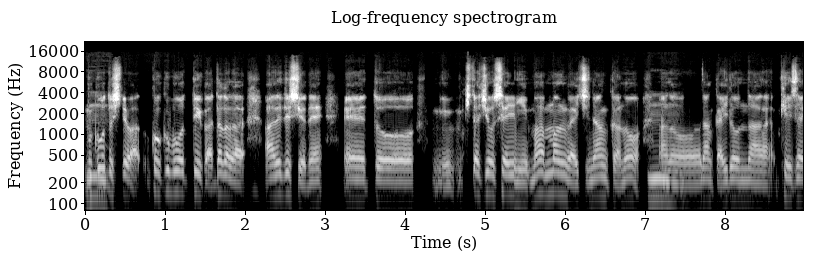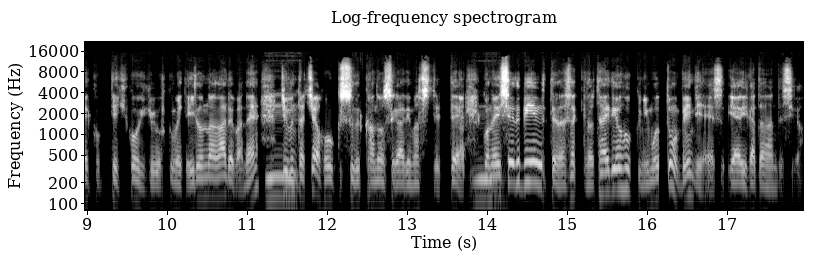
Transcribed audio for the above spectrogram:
向こうとしては、国防っていうか、だからあれですよね、えっ、ー、と北朝鮮に万万が一なんかの、うん、あのなんかいろんな経済的攻撃を含めていろんながあればね、うん、自分たちは報復する可能性がありますって言って、うん、この SLBM っていうのはさっきの大量報復に最も便利なやり方なんですよ。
